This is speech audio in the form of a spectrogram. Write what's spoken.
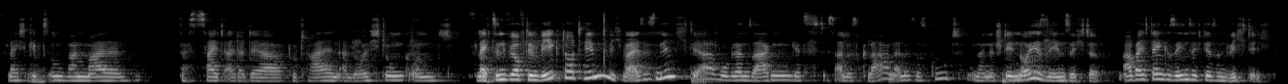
Vielleicht gibt es ja. irgendwann mal das Zeitalter der totalen Erleuchtung und vielleicht sind wir auf dem Weg dorthin, ich weiß es nicht, ja, wo wir dann sagen, jetzt ist alles klar und alles ist gut und dann entstehen neue Sehnsüchte. Aber ich denke, Sehnsüchte sind wichtig.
